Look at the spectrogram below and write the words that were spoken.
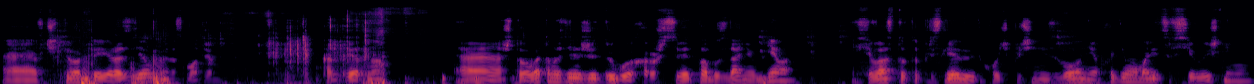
Э, в четвертый раздел мы рассмотрим конкретно, э, что в этом разделе лежит другой хороший совет по обузданию гнева. Если вас кто-то преследует хочет причинить зло, необходимо молиться Всевышнему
